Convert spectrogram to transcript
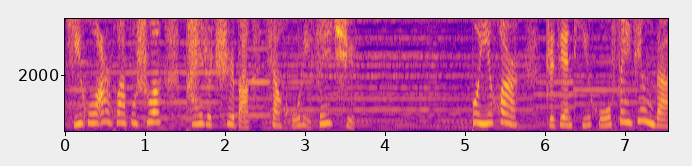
鹈鹕二话不说，拍着翅膀向湖里飞去。不一会儿，只见鹈鹕费劲地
